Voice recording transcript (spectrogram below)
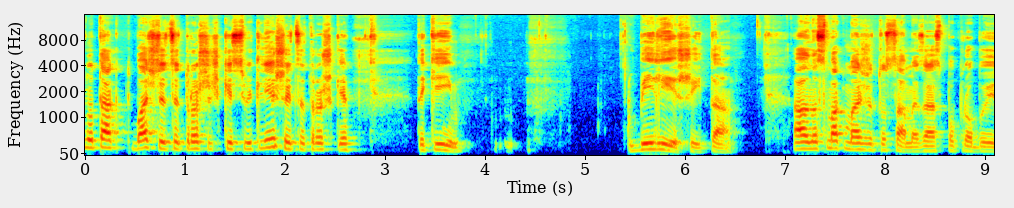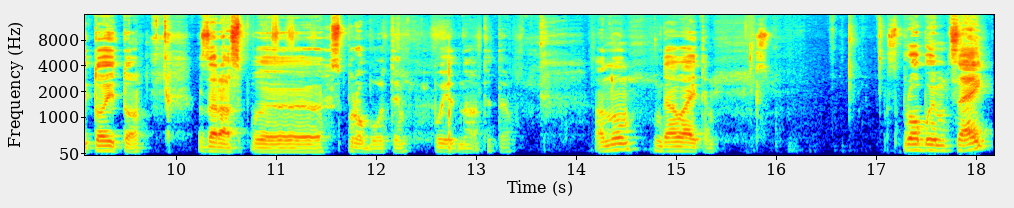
Ну так, бачите, це трошечки світліший, це трошки такий біліший, та. Але на смак майже то саме. Зараз попробую і то, і то. Зараз е- спробувати поєднати. Та. А ну, давайте. Спробуємо цей.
